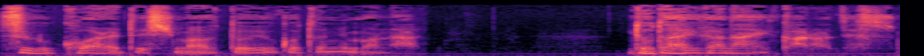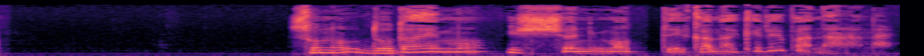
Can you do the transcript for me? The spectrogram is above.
すぐ壊れてしまうということにもなる。土台がないからです。その土台も一緒に持っていかなければならない。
